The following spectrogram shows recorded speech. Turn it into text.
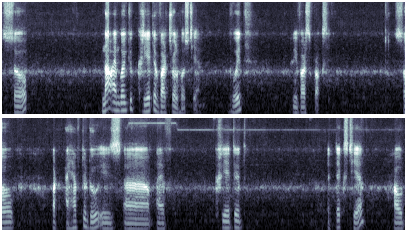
so now I'm going to create a virtual host here with reverse proxy. So what I have to do is uh, I have created a text here, how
